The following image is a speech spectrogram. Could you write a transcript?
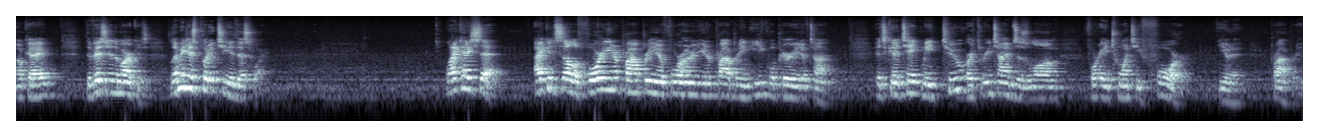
Okay? Division in the markets. Let me just put it to you this way. Like I said, I could sell a 4 unit property and a 400 unit property in equal period of time. It's going to take me two or three times as long for a 24 unit property,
